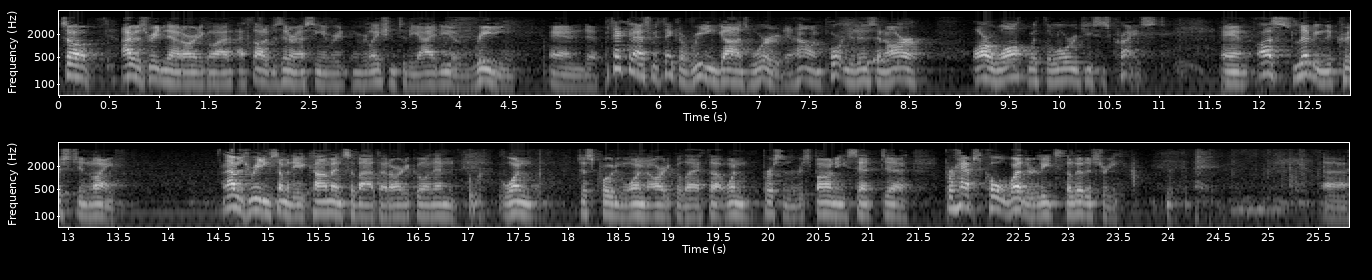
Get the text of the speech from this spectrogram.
So, I was reading that article. I, I thought it was interesting in, re- in, relation to the idea of reading, and uh, particularly as we think of reading God's Word and how important it is in our our walk with the Lord Jesus Christ and us living the Christian life. I was reading some of the comments about that article, and then one, just quoting one article that I thought one person responding said, uh, "Perhaps cold weather leads to literacy." Uh,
